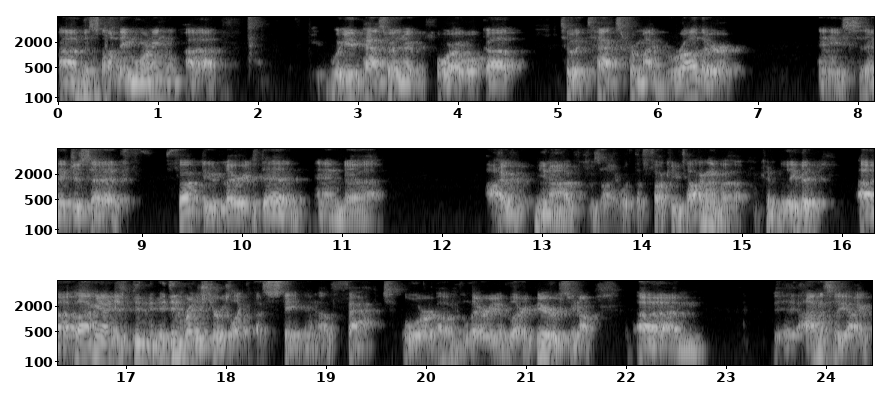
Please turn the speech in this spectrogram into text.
Uh, the. Sunday morning, uh, where he had passed away the night before, I woke up to a text from my brother, and he and it just said, "Fuck, dude, Larry's dead." And uh, I, you know, I was like, what the fuck are you talking about? I couldn't believe it. Uh, I mean, I just didn't, it didn't register as like a statement of fact or of Larry, of Larry Pierce, you know. Um, honestly, I,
